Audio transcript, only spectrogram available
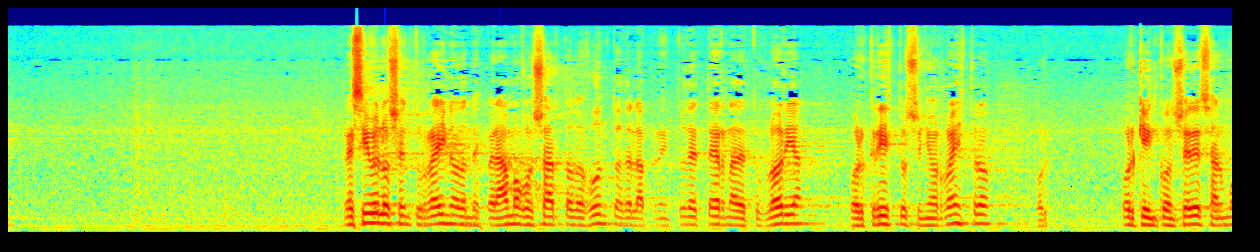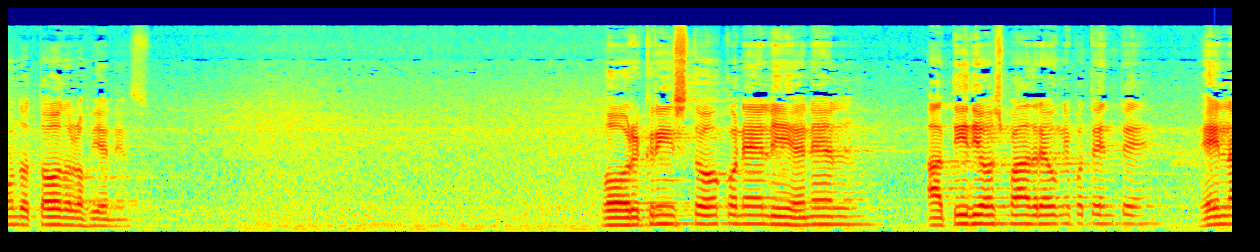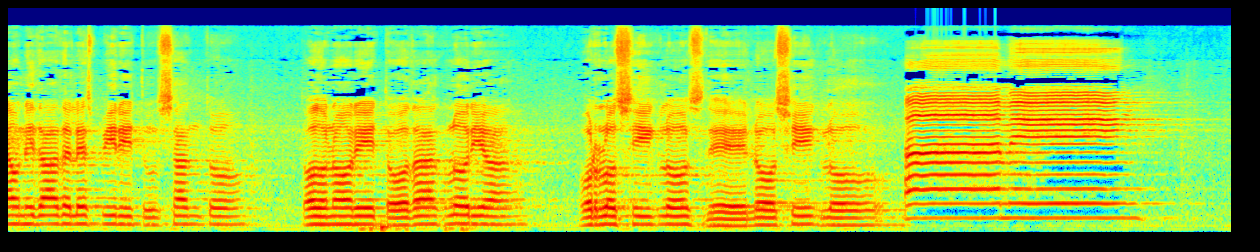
Recíbelos en tu reino donde esperamos gozar todos juntos de la plenitud eterna de tu gloria, por Cristo Señor nuestro, por, quien concedes al mundo todos los bienes. Por Cristo, con Él y en Él, a ti Dios Padre Omnipotente, en la unidad del Espíritu Santo, todo honor y toda gloria, por los siglos de los siglos. Amén.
